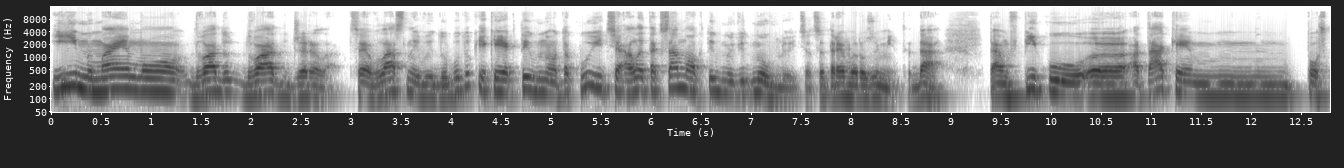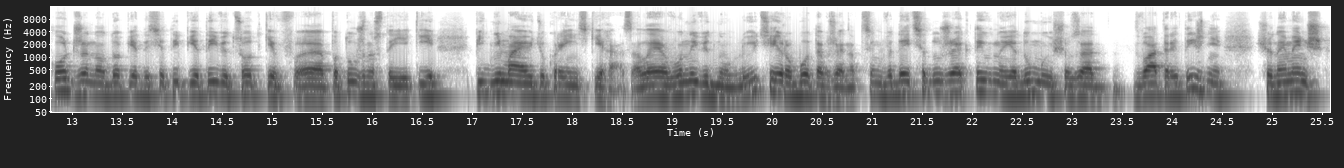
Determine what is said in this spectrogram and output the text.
І ми маємо два, два джерела: це власний видобуток, який активно атакується, але так само активно відновлюється. Це треба розуміти. Да, там в піку е, атаки пошкоджено до 55% е, потужностей, які піднімають український газ, але вони відновлюються, і робота вже над цим ведеться дуже активно. Я думаю, що за 2-3 тижні щонайменш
